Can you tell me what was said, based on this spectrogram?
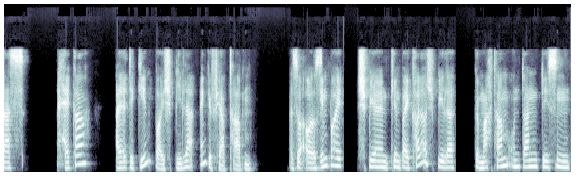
dass Hacker alte Gameboy-Spiele eingefärbt haben. Also aus Gameboy-Spielen Gameboy Color-Spiele gemacht haben und dann diesen,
